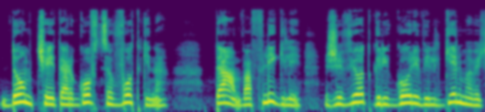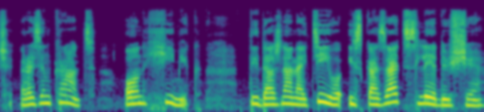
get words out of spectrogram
дом чей-торговца Водкина. Там, во флигеле, живет Григорий Вильгельмович Розенкранц. Он химик. Ты должна найти его и сказать следующее.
